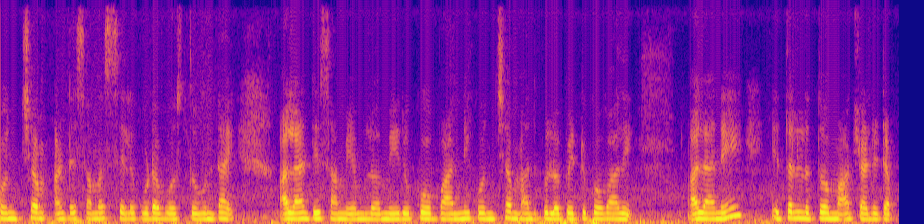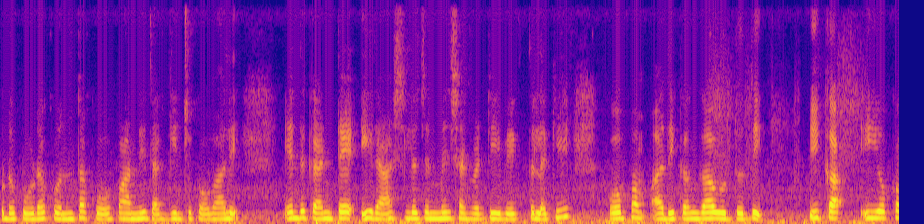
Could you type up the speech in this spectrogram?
కొంచెం అంటే సమస్యలు కూడా వస్తూ ఉంటాయి. అలాంటి సమయంలో మీరు కోపాన్ని కొంచెం అదుపులో పెట్టుకోవాలి. అలానే ఇతరులతో మాట్లాడేటప్పుడు కూడా కొంత కోపాన్ని తగ్గించుకోవాలి. ఎందుకంటే ఈ రాశిలో జన్మించినటువంటి వ్యక్తులకి కోపం అధికంగా ఉంటుంది. ఇక ఈ యొక్క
